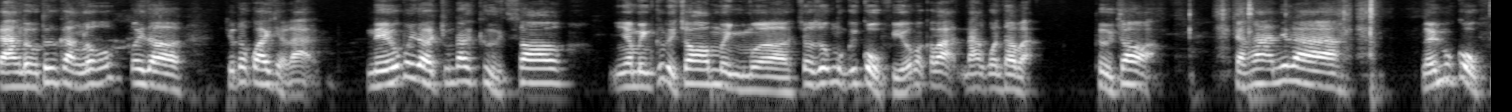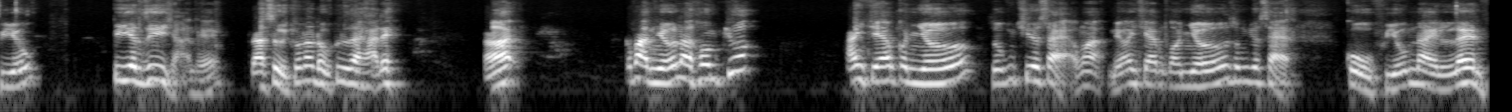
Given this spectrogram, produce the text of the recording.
Càng đầu tư càng lỗ. Bây giờ chúng ta quay trở lại. Nếu bây giờ chúng ta thử so nhà mình cứ để cho mình mà cho Dũng một cái cổ phiếu mà các bạn đang quan tâm ạ. Thử cho ạ. Chẳng hạn như là lấy một cổ phiếu PNG chẳng hạn thế. Giả sử chúng ta đầu tư dài hạn đi. Đấy. Các bạn nhớ là hôm trước, anh chị em còn nhớ, Dũng chia sẻ không ạ? Nếu anh chị em có nhớ, Dũng chia sẻ cổ phiếu này lên.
